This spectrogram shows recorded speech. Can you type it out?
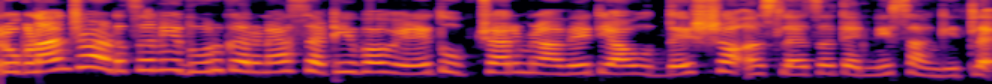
रुग्णांच्या अडचणी दूर करण्यासाठी व वेळेत उपचार मिळावेत या उद्देश असल्याचं त्यांनी सांगितलंय.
